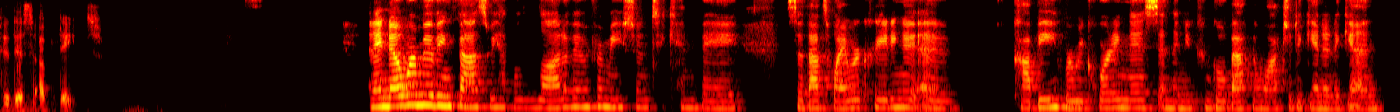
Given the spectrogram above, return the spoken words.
to this update. And I know we're moving fast. We have a lot of information to convey. So that's why we're creating a, a copy. We're recording this and then you can go back and watch it again and again.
